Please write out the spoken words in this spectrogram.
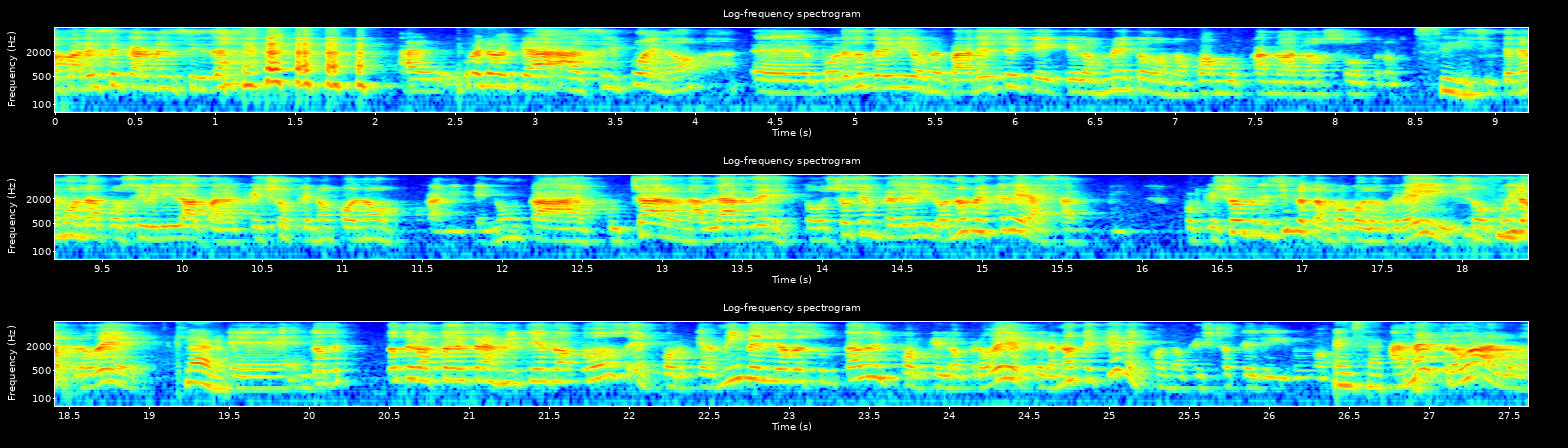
aparece Carmencita. Ay, Bueno, que así fue, ¿no? Eh, por eso te digo, me parece que, que los métodos nos van buscando a nosotros. Sí. Y si tenemos la posibilidad para aquellos que no conozcan y que nunca escucharon hablar de esto, yo siempre le digo, no me creas a mí, porque yo en principio tampoco lo creí, yo fui y lo probé. Claro, Eh, entonces, yo te lo estoy transmitiendo a vos es porque a mí me dio resultado y porque lo probé, pero no te quedes con lo que yo te digo. exacto. Andá y probalo.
